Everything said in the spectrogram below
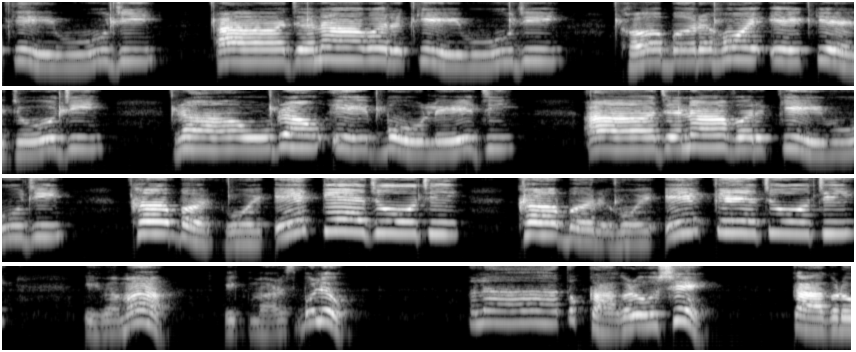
કેવું જી આ જનાવર કેવું જી ખબર હોય એ કે જી રાવ રાવ એ બોલે જી આ જનાવર કેવું જી ખબર હોય એ કે જી ખબર હોય એ કે જી એવામાં એક માણસ બોલ્યો અલા તો કાગડો હશે કાગડો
